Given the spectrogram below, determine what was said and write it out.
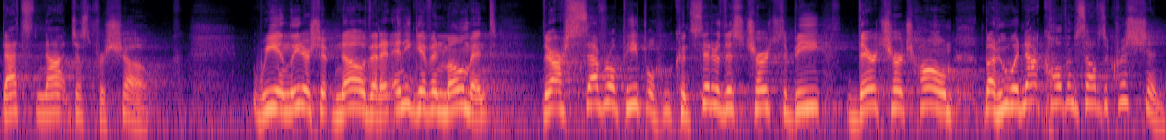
That's not just for show. We in leadership know that at any given moment, There are several people who consider this church to be their church home, but who would not call themselves a Christian.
